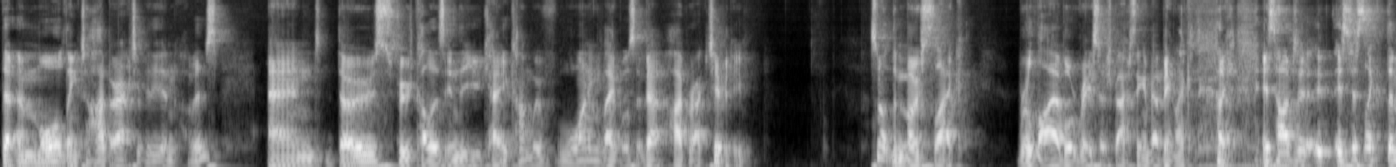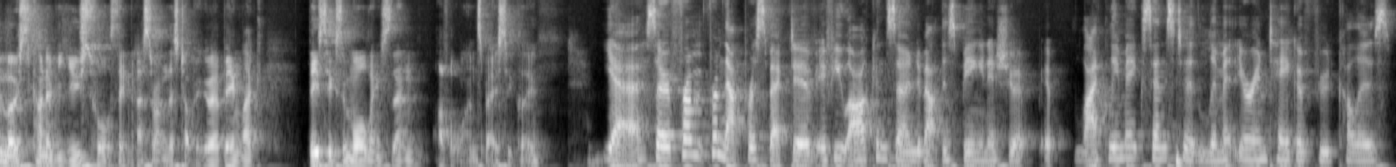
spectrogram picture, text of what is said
That are more linked to hyperactivity than others. And those food colors in the UK come with warning labels about hyperactivity. It's not the most like reliable research backed thing about being like like it's hard to it's just like the most kind of useful thing I saw on this topic about being like these six are more links than other ones basically. Yeah. So from from that perspective, if you are concerned about this being an issue, it, it likely makes sense to limit your intake of food colors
